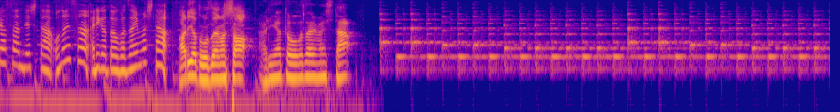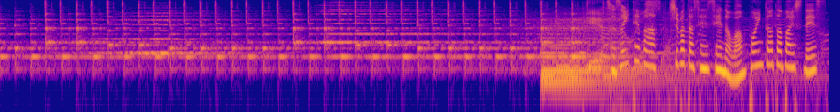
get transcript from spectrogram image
明さんでした。尾上さんありがとうございました。ありがとうございました。ありがとうございましたいては柴田先生のワンポイントアドバイスです。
